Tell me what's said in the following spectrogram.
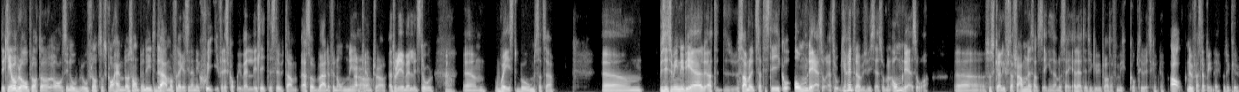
Det kan ju vara bra att prata av sin oro för något som ska hända och sånt, men det är inte där man får lägga sin energi, för det skapar ju väldigt lite slutan, alltså värde för någon egentligen ja. tror jag. Jag tror det är en väldigt stor um, waste boom så att säga. Um, precis som min idé är att samla lite statistik och om det är så, jag tror kanske inte nödvändigtvis är så, men om det är så, Uh, så ska jag lyfta fram den statistiken sen och säga det att jag tycker vi pratar för mycket om teoretiska problem. Ja, nu får jag släppa in dig. Vad tycker du?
